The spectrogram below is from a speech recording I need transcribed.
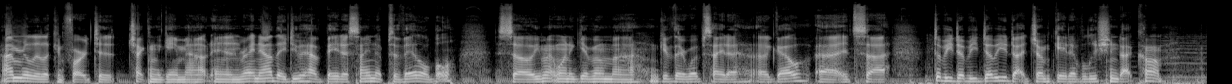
i'm really looking forward to checking the game out and right now they do have beta signups available so you might want to give them uh, give their website a, a go uh, it's uh, www.jumpgateevolution.com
